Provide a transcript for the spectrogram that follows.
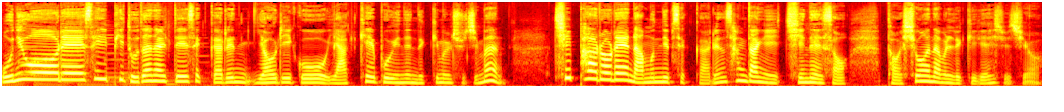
5, 6월에 새잎이 돋아날 때의 색깔은 여리고 약해 보이는 느낌을 주지만 7, 8월의 나뭇잎 색깔은 상당히 진해서 더 시원함을 느끼게 해주죠.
